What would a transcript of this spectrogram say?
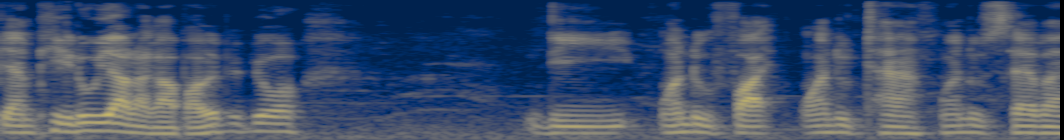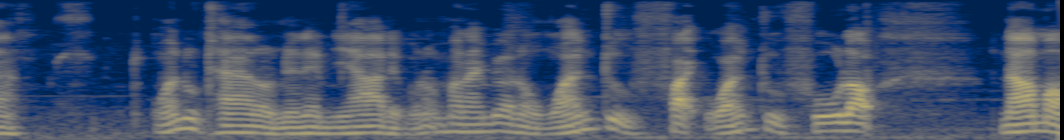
ပြန်ဖြေလို့ရတာကဘာပဲပြောပြောဒီ1 to 5 1 to 10 1 to 7 1 to 10တော့နည်းနည်းများတယ်ပေါ့နော်အမှန်တိုင်းပြောတော့1 to 5 1 to 4လောက် နားမှာ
